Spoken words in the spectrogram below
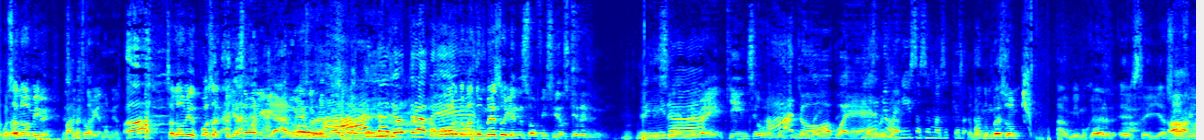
Un saludo a mi, es que me ¿Cuánto? está viendo mi esposa. Saludo a mi esposa que ya se va a aliviar, otra vez. Amor, te mando un beso y viene Sofi, si Dios quiere, en, en Mira. diciembre 20, 15 o Ah, 15 o no, 20. bueno. Que... Te mando un beso a mi mujer este, y a Ah. Sofi.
